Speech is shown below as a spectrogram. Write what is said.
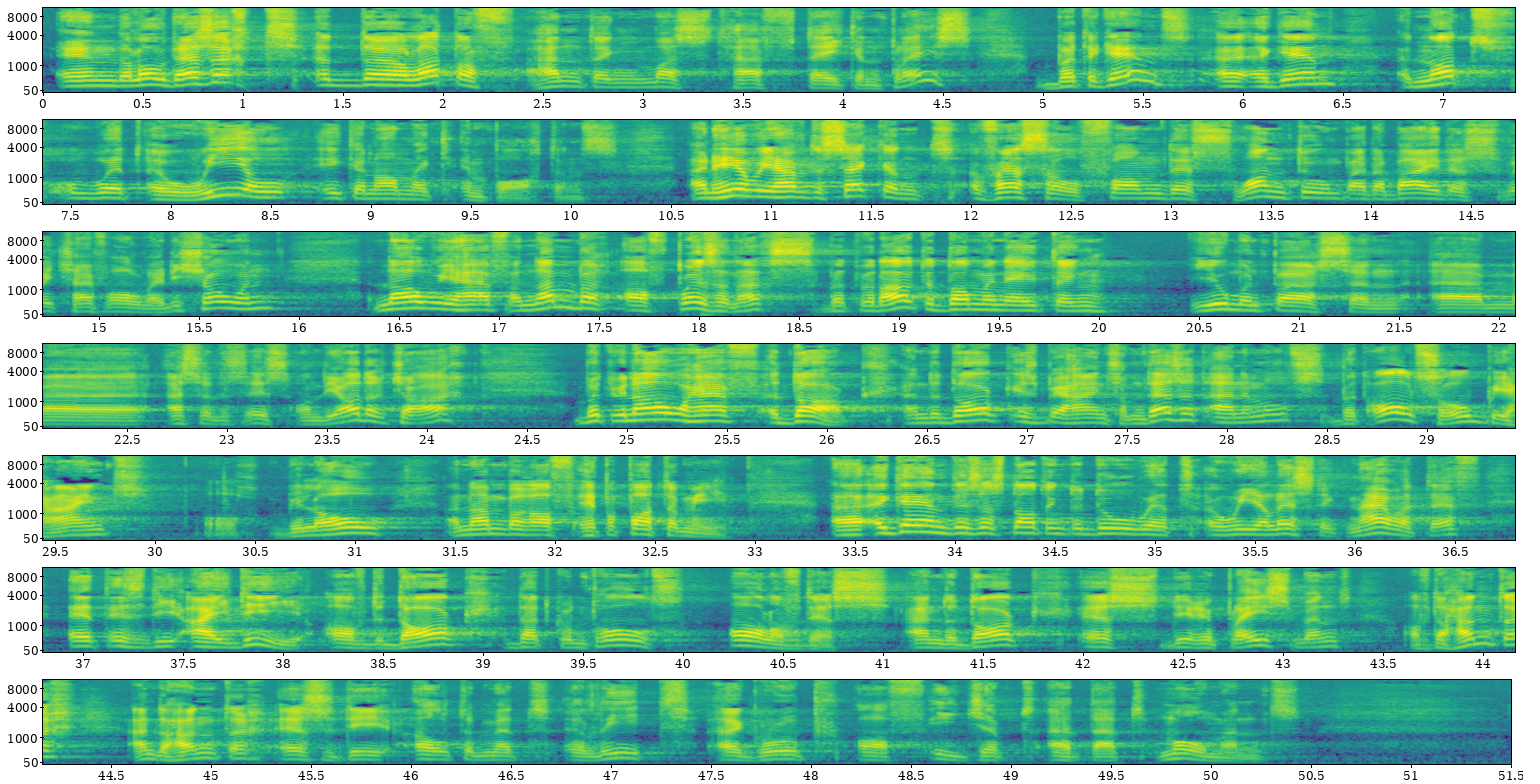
In the low desert, a lot of hunting must have taken place, but again, uh, again, not with a real economic importance. And here we have the second vessel from this one tomb at Abydos, which I've already shown. Now we have a number of prisoners, but without a dominating human person um, uh, as it is on the other jar. But we now have a dog, and the dog is behind some desert animals, but also behind or below a number of hippopotami. Uh, again, this has nothing to do with a realistic narrative. It is the idea of the dog that controls all of this. And the dog is the replacement of the hunter, and the hunter is the ultimate elite uh, group of Egypt at that moment.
